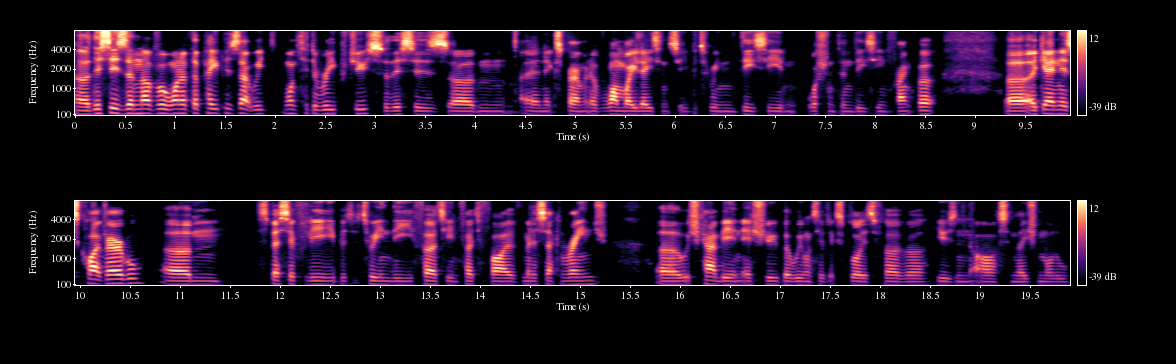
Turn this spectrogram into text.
Uh, this is another one of the papers that we wanted to reproduce. So this is um, an experiment of one-way latency between DC and Washington, DC and Frankfurt. Uh, again, it's quite variable, um, specifically between the 30 and 35 millisecond range, uh, which can be an issue, but we wanted to explore this further using our simulation model.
